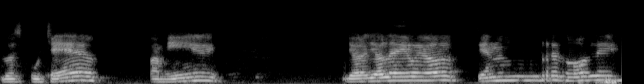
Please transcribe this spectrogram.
lo escuché, para mí, yo, yo le digo, yo, tiene un redoble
